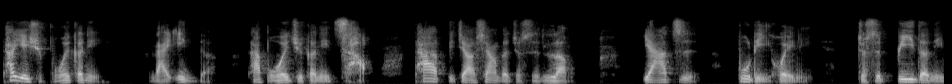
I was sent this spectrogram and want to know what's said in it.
她也许不会跟你来硬的，她不会去跟你吵，她比较像的就是冷、压制、不理会你。就是逼得你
